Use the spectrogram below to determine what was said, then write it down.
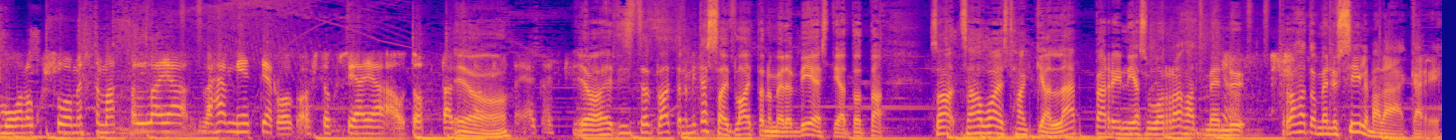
muualla kuin Suomessa matkalla ja vähän miettiä ruokaostoksia ja auto Joo. ja kaikkea. Joo, siis sä laittanut, mitä sä oot laittanut meille viestiä? Tota, sä, sä haluaisit hankkia läppärin ja sulla on rahat mennyt, rahat on mennyt silmälääkäriin.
